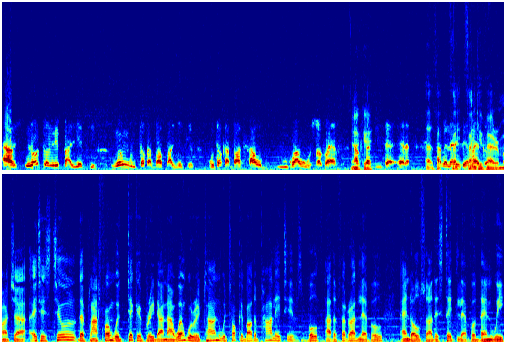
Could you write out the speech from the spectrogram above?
as not only palliative. When we talk about palliative, we talk about how how we will survive Okay. after this uh, era. Uh, th- Have a nice th- thank you very much. Uh, it is still the platform. We'll take a breather now. When we return, we talk about the palliatives, both at the federal level and also at the state level. Then we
